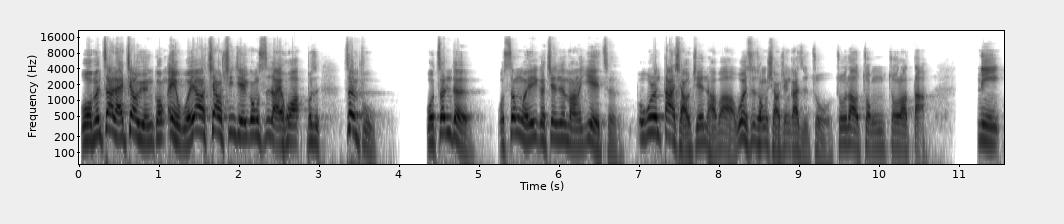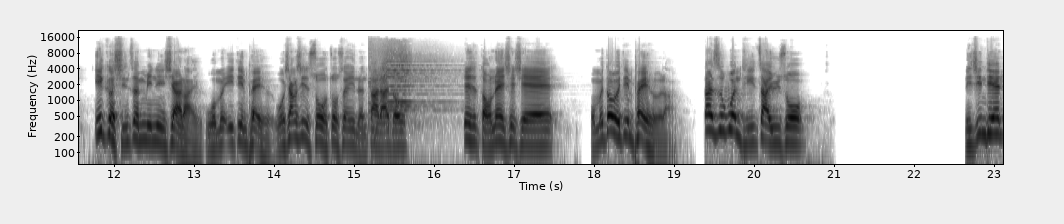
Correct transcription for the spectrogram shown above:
我们再来叫员工，哎，我要叫清洁公司来花，不是政府。我真的，我身为一个健身房的业者，无论大小间，好不好？我也是从小间开始做，做到中，做到大。你一个行政命令下来，我们一定配合。我相信所有做生意人，大家都谢谢董内，谢谢，我们都一定配合了。但是问题在于说，你今天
